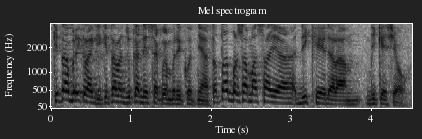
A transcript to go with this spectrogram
Kita break lagi, kita lanjutkan di segmen berikutnya. Tetap bersama saya, Dike dalam Dike Show.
